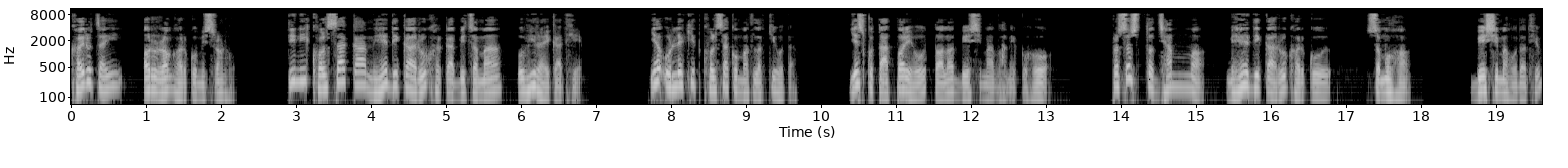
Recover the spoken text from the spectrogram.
खैरो चाहिँ अरू रंगहरूको मिश्रण हो। तिनी खोल्साका मेहेदीका रूखहरूका बीचमा उभिरहेका थिए। यहाँ उल्लेखित खोल्साको मतलब के हो त? यसको तात्पर्य हो तल बेसीमा भनेको हो। प्रशस्त झ्याम्म मेहेदीका रूखहरूको समूह बेसीमा हुँदथ्यो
